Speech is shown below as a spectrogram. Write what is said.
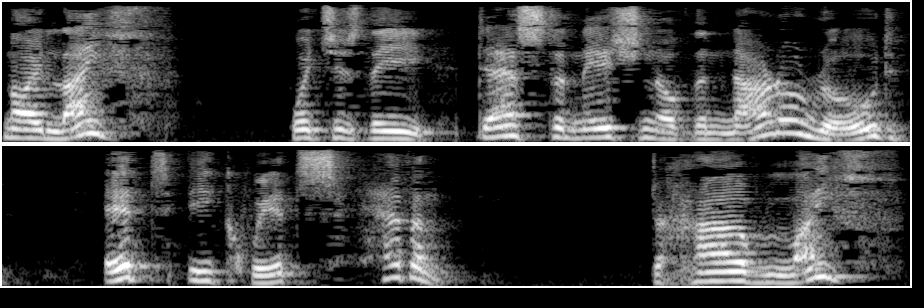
Now, life, which is the destination of the narrow road, it equates heaven. To have life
